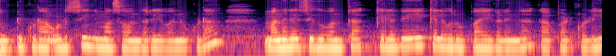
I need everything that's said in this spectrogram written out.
ದುಡ್ಡು ಕೂಡ ಉಳಿಸಿ, ನಿಮ್ಮ ಸೌಂದರ್ಯವನ್ನು ಕೂಡ ಮನೇಲಿ ಸಿಗುವಂಥ ಕೆಲವೇ ಕೆಲವು ರೂಪಾಯಿಗಳಿಂದ ಕಾಪಾಡಿಕೊಳ್ಳಿ.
